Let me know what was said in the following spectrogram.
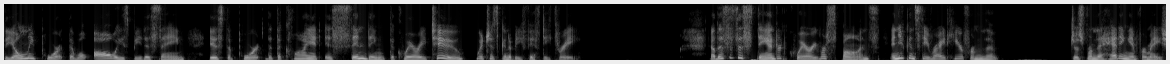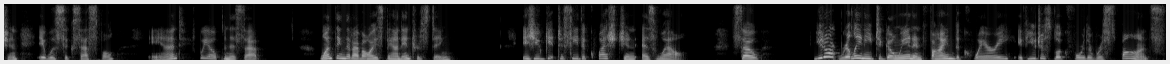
The only port that will always be the same is the port that the client is sending the query to, which is going to be 53. Now this is a standard query response, and you can see right here from the just from the heading information, it was successful. And if we open this up, one thing that I've always found interesting is you get to see the question as well. So you don't really need to go in and find the query. If you just look for the response,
